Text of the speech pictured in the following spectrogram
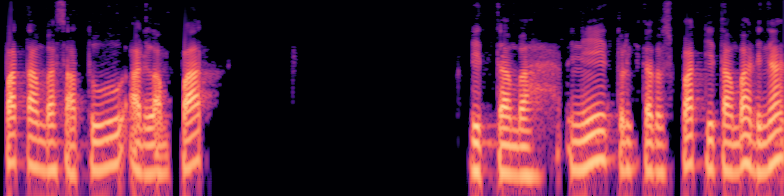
4 tambah 1 adalah 4 ditambah ini tulis kita terus 4 ditambah dengan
